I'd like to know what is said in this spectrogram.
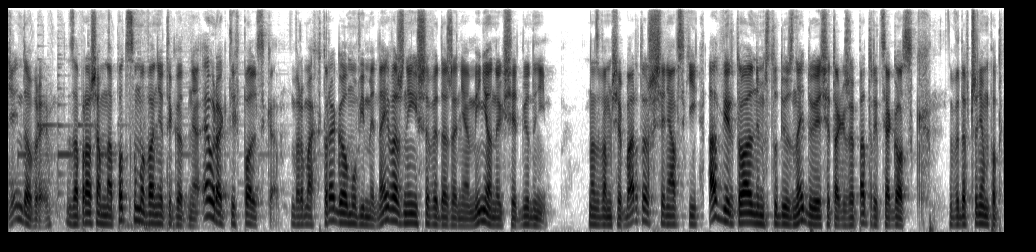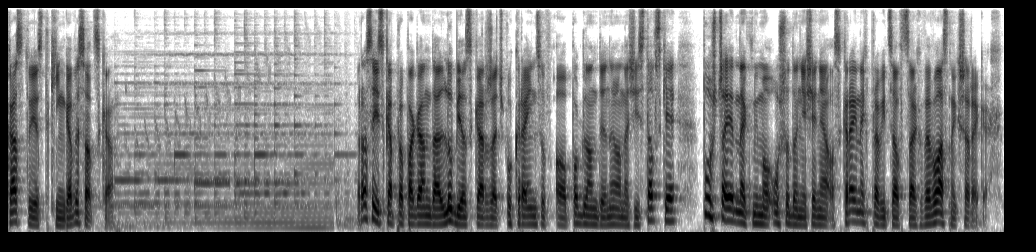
Dzień dobry. Zapraszam na podsumowanie tygodnia Euractiv Polska, w ramach którego omówimy najważniejsze wydarzenia minionych siedmiu dni. Nazywam się Bartosz Sieniawski, a w wirtualnym studiu znajduje się także Patrycja Gosk. Wydawczynią podcastu jest Kinga Wysocka. Rosyjska propaganda lubi oskarżać Ukraińców o poglądy neonazistowskie, puszcza jednak mimo uszu doniesienia o skrajnych prawicowcach we własnych szeregach.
